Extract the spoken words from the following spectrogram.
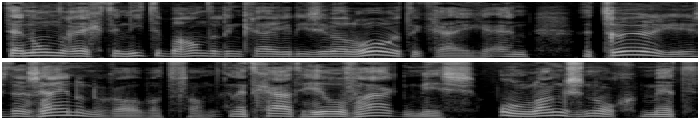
ten onrechte niet de behandeling krijgen die ze wel horen te krijgen. En het treurige is, daar zijn er nogal wat van. En het gaat heel vaak mis. Onlangs nog met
